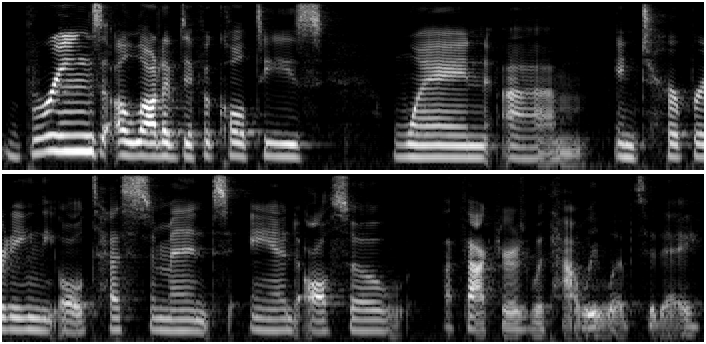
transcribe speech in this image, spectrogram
brings a lot of difficulties when um, interpreting the Old Testament and also factors with how we live today.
